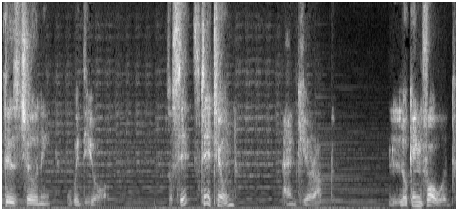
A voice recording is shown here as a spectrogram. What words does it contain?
this journey with you all. So stay, stay tuned and gear up. Looking forward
